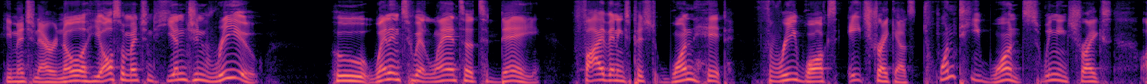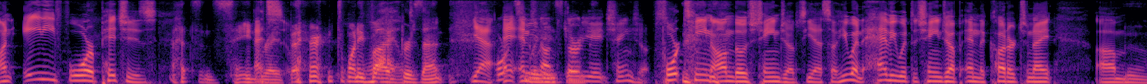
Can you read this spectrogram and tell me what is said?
he mentioned Aaron Nola. He also mentioned Hyunjin Ryu, who went into Atlanta today. Five innings pitched, one hit, three walks, eight strikeouts, 21 swinging strikes on 84 pitches. That's insane That's right there. 25%. Wild. Yeah. 14 and, and on 38 changeups. 14 on those changeups. Yeah. So he went heavy with the changeup and the cutter tonight. Um, yeah.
